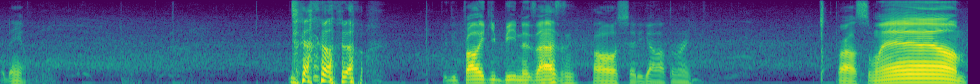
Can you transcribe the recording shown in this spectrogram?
Oh, damn. I don't know. You probably keep beating his ass. And, oh, shit, he got out the ring. Bro, Swim.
